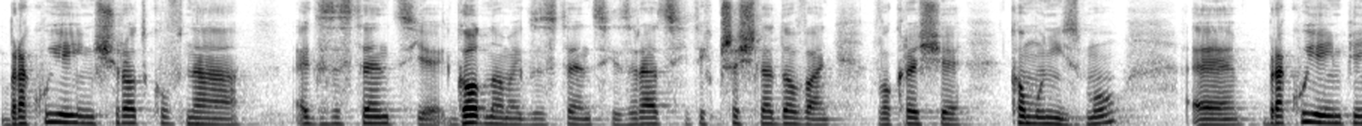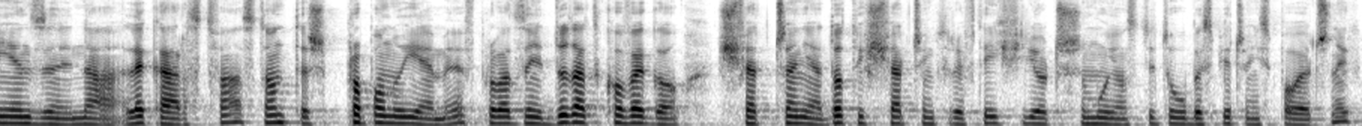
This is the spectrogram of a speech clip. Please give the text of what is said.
Brakuje im środków na egzystencję, godną egzystencję z racji tych prześladowań w okresie komunizmu. E, Brakuje im pieniędzy na lekarstwa, stąd też proponujemy wprowadzenie dodatkowego świadczenia do tych świadczeń, które w tej chwili otrzymują z tytułu ubezpieczeń społecznych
